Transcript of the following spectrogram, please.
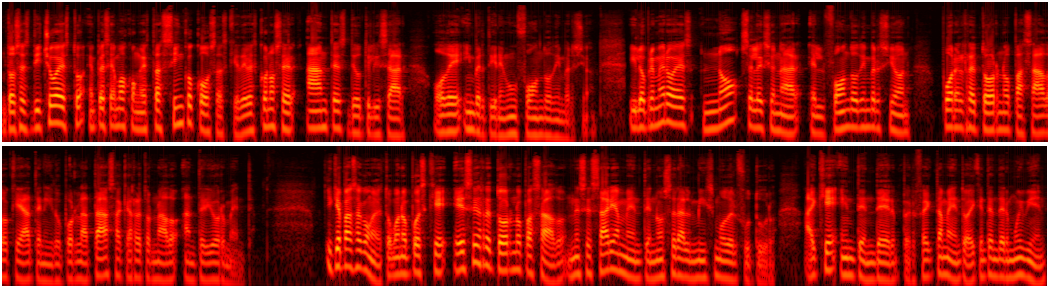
Entonces, dicho esto, empecemos con estas cinco cosas que debes conocer antes de utilizar o de invertir en un fondo de inversión. Y lo primero es no seleccionar el fondo de inversión por el retorno pasado que ha tenido, por la tasa que ha retornado anteriormente. ¿Y qué pasa con esto? Bueno, pues que ese retorno pasado necesariamente no será el mismo del futuro. Hay que entender perfectamente, hay que entender muy bien,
